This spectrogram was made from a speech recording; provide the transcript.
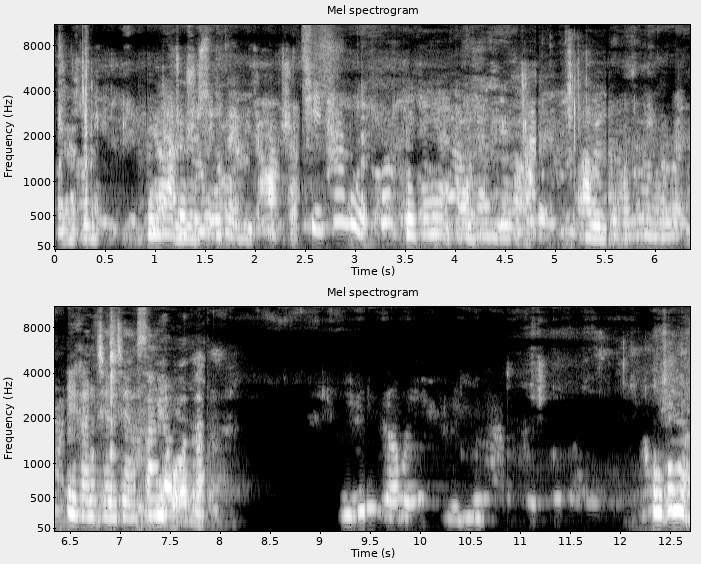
该就是心肺比较好吃。其他卤不经验，我先吃啊，一根尖尖三坨的。空心的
